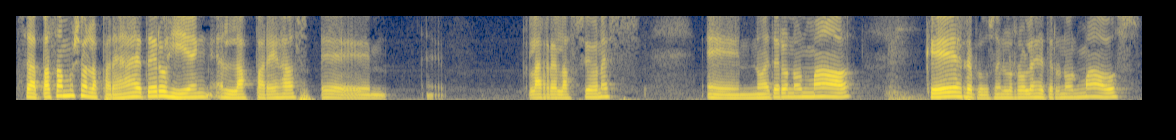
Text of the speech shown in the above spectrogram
O sea, pasa mucho en las parejas heteros y en, las parejas. Eh, eh, las relaciones eh, no heteronormadas que reproducen los roles heteronormados,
